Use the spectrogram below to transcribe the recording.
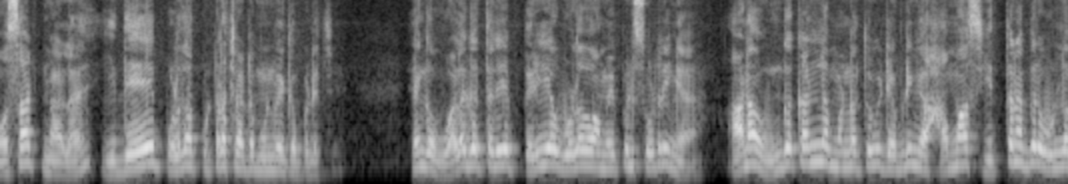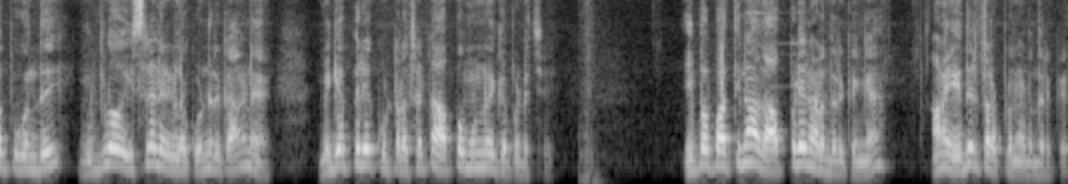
மொசாட் மேலே இதே போல தான் குற்றச்சாட்டு முன்வைக்கப்பட்டுச்சு. எங்க உலகத்திலேயே பெரிய உளவு அமைப்புன்னு சொல்கிறீங்க ஆனால் உங்கள் கண்ணில் மண்ணை தூக்கிட்டு எப்படிங்க ஹமாஸ் இத்தனை பேர் உள்ளே புகுந்து இவ்வளோ இஸ்ரேலர்களை கொண்டு இருக்காங்கன்னு மிகப்பெரிய குற்றச்சாட்டு அப்போ முன்வைக்கப்பட்டுச்சு. இப்போ பார்த்தீங்கன்னா அது அப்படியே நடந்திருக்குங்க. ஆனால் எதிர்த்தரப்பில் நடந்திருக்கு.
